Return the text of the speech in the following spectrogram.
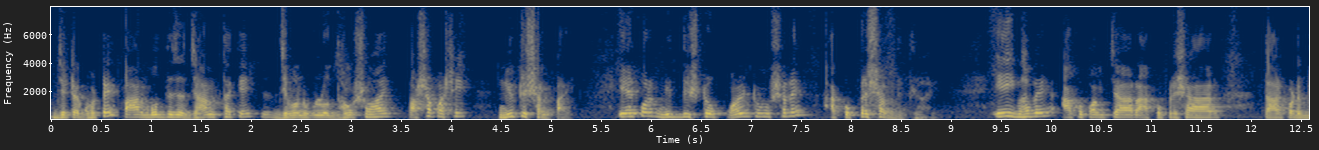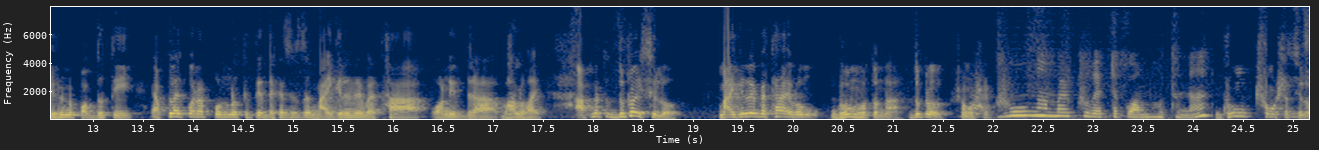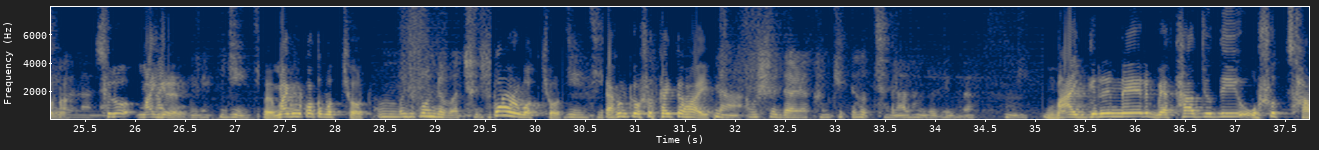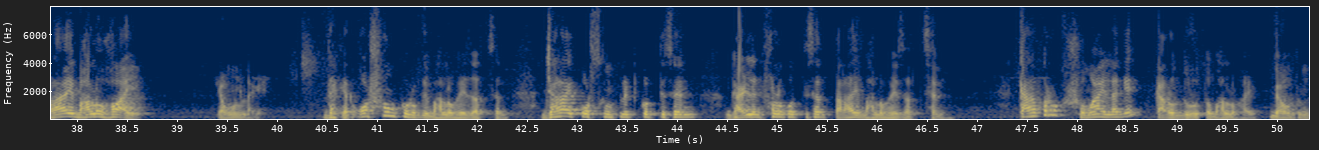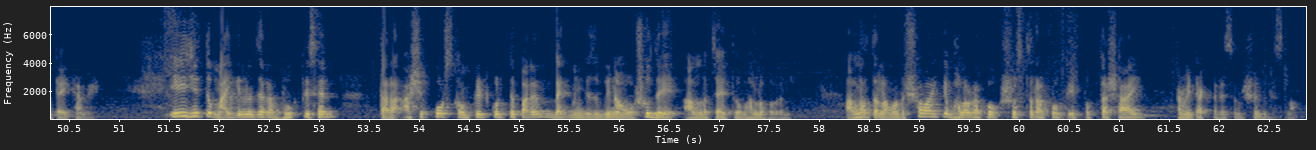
যেটা ঘটে পার মধ্যে যে জান থাকে, জীবাণুগুলো ধ্বংস হয়, পাশাপাশি নিউট্রিশন পায়। এরপর নির্দিষ্ট পয়েন্ট অনুসারে আকো প্রেশার দিতে হয়। এইভাবে আকোপাঞ্চার আকো প্রেশার তারপরে বিভিন্ন পদ্ধতি অ্যাপ্লাই করার পণ্যতিতে দেখা যাচ্ছে যে মাইগ্রেনের ব্যথা, অনিদ্রা, ভালো হয়। আপনার তো দুটোই ছিল। মাইগ্রেনের ব্যথা এবং ঘুম হতো না। দুটো সমস্যা। ঘুম আমার খুব একটা কম হতো না। ঘুম সমস্যা ছিল না। ছিল মাইগ্রেন জি মাইগ্রেন কত বছর পনেরো বছর। পনেরো বছর এখন কি ওষুধ খাইতে হয়? না ওষুধ আর এখন খেতে হচ্ছে না আলহামদুলিল্লাহ। মাইগ্রেনের ব্যথা যদি ওষুধ ছাড়াই ভালো হয় কেমন লাগে? দেখেন অসংখ্য রোগে ভালো হয়ে যাচ্ছেন। যারাই কোর্স কমপ্লিট করতেছেন গাইডলাইন ফলো করতেছেন তারাই ভালো হয়ে যাচ্ছেন। কারও কারও সময় লাগে, কারও দ্রুত ভালো হয় ব্যবধানটা এখানে। এই যেহেতু মাইগ্রেনে যারা ভুগতেছেন, তারা আসে কোর্স কমপ্লিট করতে পারেন, দেখবেন কিছু বিনা ওষুধে আল্লাহ চাইতেও ভালো হবেন। আল্লাহ তালা আমাদের সবাইকে ভালো রাখুক, সুস্থ রাখুক, এই প্রত্যাশায় আমি ডাক্তার এস এম শহীদুল ইসলাম।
